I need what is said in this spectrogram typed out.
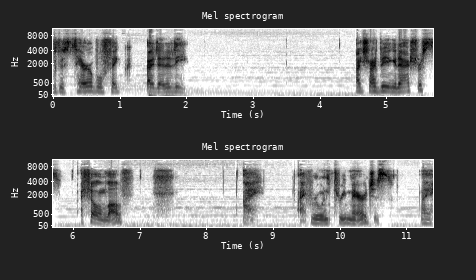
with this terrible fake identity. I tried being an actress. I fell in love. I I ruined three marriages. I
